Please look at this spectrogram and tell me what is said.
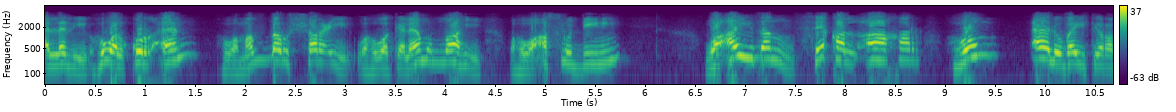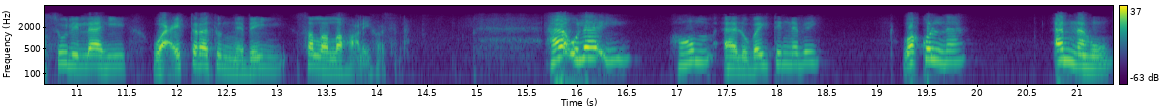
الذي هو القرآن هو مصدر الشرع وهو كلام الله وهو أصل الدين وأيضا ثقل آخر هم آل بيت رسول الله وعترة النبي صلى الله عليه وسلم. هؤلاء هم آل بيت النبي. وقلنا أنه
